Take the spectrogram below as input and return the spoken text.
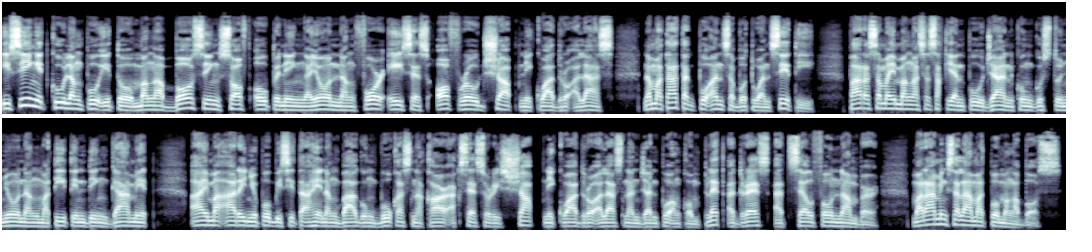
Isingit kulang po ito mga bossing soft opening ngayon ng 4 Aces Off-Road Shop ni Cuadro Alas na matatagpuan sa Butuan City. Para sa may mga sasakyan po dyan kung gusto nyo ng matitinding gamit ay maaari nyo po bisitahin ang bagong bukas na car accessories shop ni Cuadro Alas. Nandyan po ang complete address at cellphone number. Maraming salamat po mga boss.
